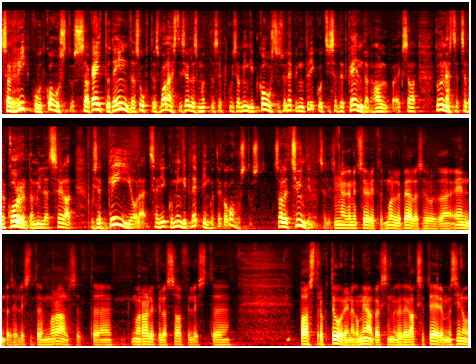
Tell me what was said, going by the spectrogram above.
sa rikud kohustust, sa käitud enda suhtes valesti selles mõttes, et kui sa mingit kohustust või lepingut rikud, siis sa teed ka endale halba, eks sa õõnestad seda korda, milles sa elad. kui sa gei oled, sa ei riku mingit lepingut ega kohustust, sa oled sündinud sellisena. aga nüüd sa üritad mulle peale suruda enda sellist moraalset, moraalifilosoofilist äh, baasstruktuuri, nagu mina peaksin kuidagi aktsepteerima sinu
